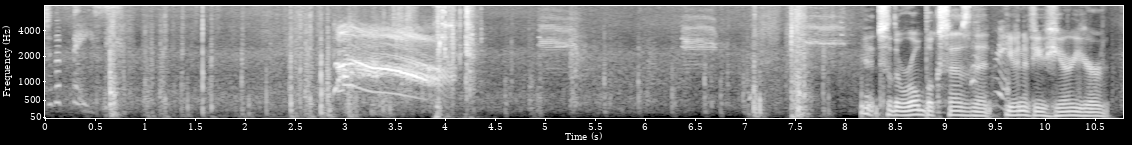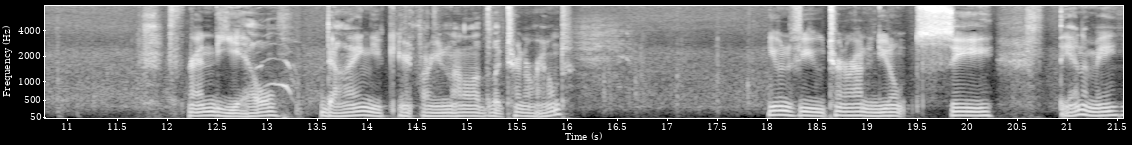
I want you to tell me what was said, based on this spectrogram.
to the face. Yeah, so the rule book says that even if you hear your friend yell, dying, you you're, you not allowed to like turn around? Even if you turn around and you don't see the enemy,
